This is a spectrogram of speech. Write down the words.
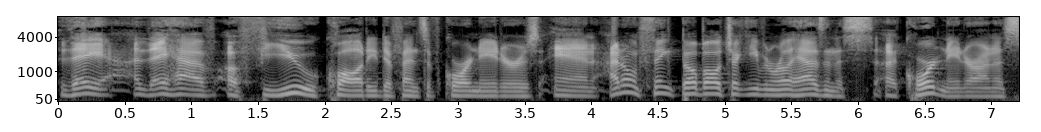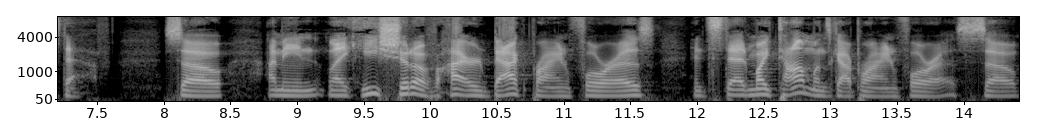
they they have a few quality defensive coordinators, and I don't think Bill Belichick even really has an, a coordinator on his staff. So I mean, like he should have hired back Brian Flores. Instead, Mike Tomlin's got Brian Flores. So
